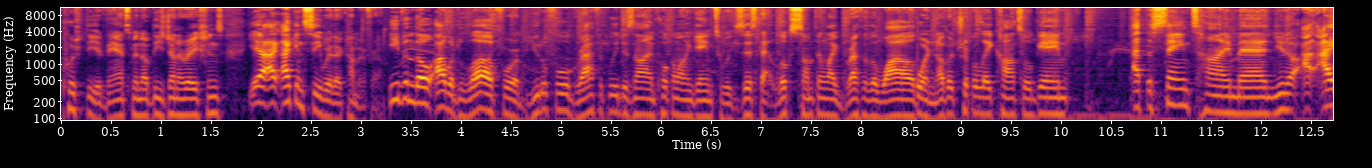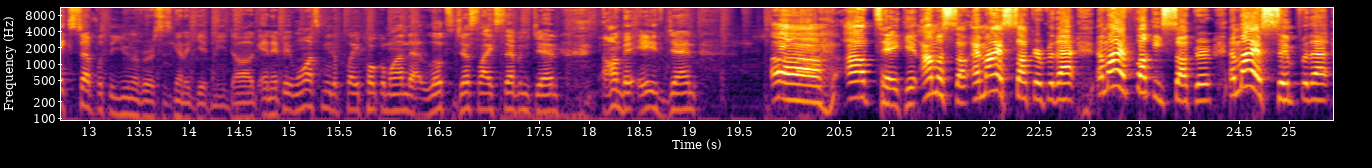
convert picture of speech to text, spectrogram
push the advancement of these generations. Yeah, I, I can see where they're coming from. Even though I would love for a beautiful, graphically designed Pokemon game to exist that looks something like Breath of the Wild or another AAA console game, at the same time, man, you know, I, I, accept what the universe is gonna give me, dog. And if it wants me to play Pokemon that looks just like 7th gen on the 8th gen, uh, I'll take it. I'm a suck. Am I a sucker for that? Am I a fucking sucker? Am I a simp for that?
